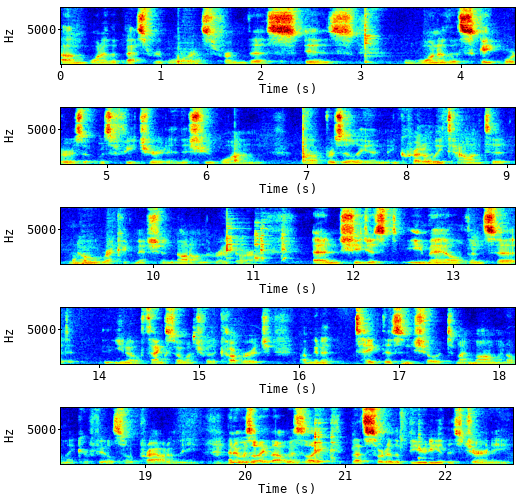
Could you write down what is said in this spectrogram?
Um, one of the best rewards from this is one of the skateboarders that was featured in issue one, uh, Brazilian, incredibly talented, no recognition, not on the radar, and she just emailed and said you know, thanks so much for the coverage. I'm gonna take this and show it to my mom, and it'll make her feel so proud of me. And it was like that was like that's sort of the beauty of this journey.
